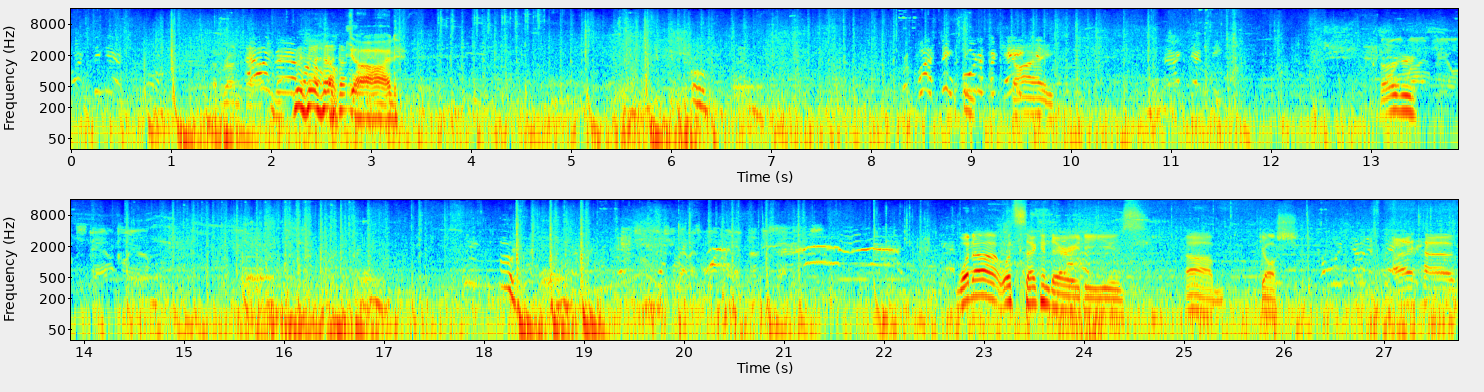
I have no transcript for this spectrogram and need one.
Requesting air support! Out of ammo! Oh God. Requesting fortification! Die. Mag's empty! Burger. Minefield, stand clear. T-minus one minute, 30 seconds. What uh, what secondary do you use, um, Josh? I have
